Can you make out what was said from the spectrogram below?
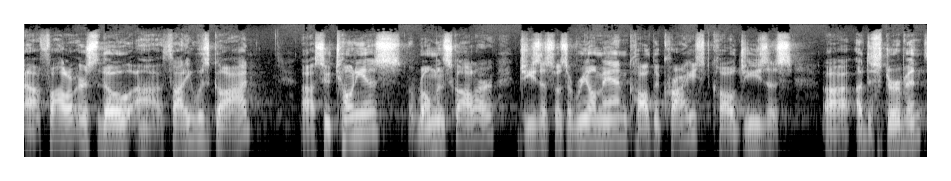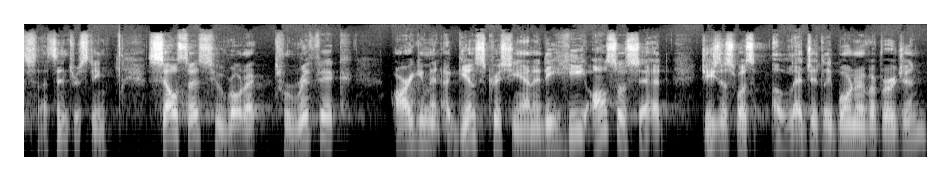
uh, followers, though, uh, thought he was God. Uh, Suetonius, a Roman scholar, Jesus was a real man, called the Christ, called Jesus uh, a disturbance. That's interesting. Celsus, who wrote a terrific argument against Christianity, he also said Jesus was allegedly born of a virgin,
